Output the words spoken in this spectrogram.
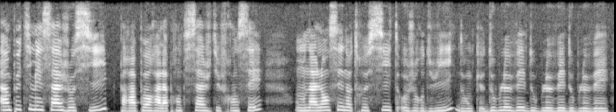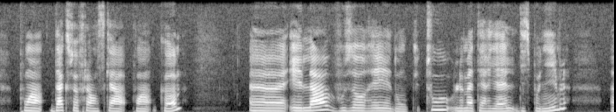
Un petit message aussi par rapport à l'apprentissage du français. On a lancé notre site aujourd'hui, donc www.daxfranska.com. Euh, et là, vous aurez donc tout le matériel disponible, euh,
